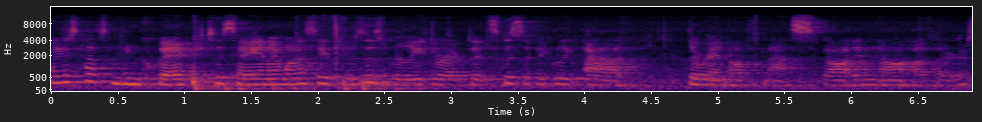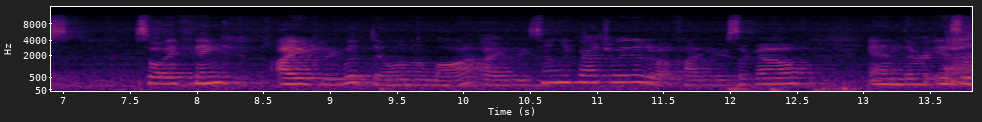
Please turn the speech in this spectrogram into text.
I just have something quick to say, and I want to say that this is really directed specifically at the Randolph mascot and not others. So I think I agree with Dylan a lot. I recently graduated about five years ago, and there is a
